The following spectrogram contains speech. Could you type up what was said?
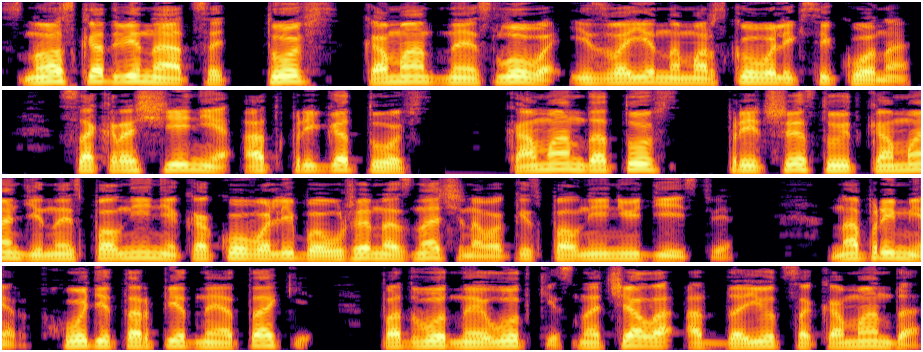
Сноска 12. ТОВС – командное слово из военно-морского лексикона. Сокращение от «приготовь». Команда ТОВС предшествует команде на исполнение какого-либо уже назначенного к исполнению действия. Например, в ходе торпедной атаки подводной лодки сначала отдается команда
